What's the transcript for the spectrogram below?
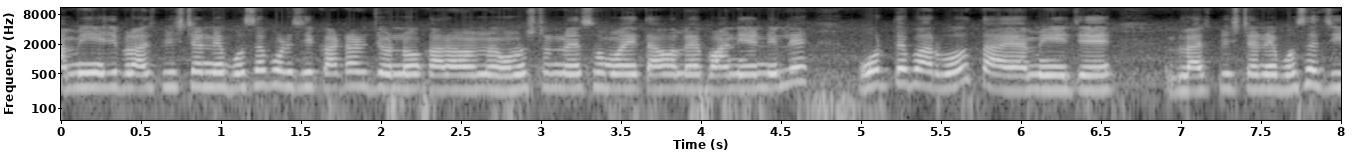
আমি এই যে ব্লাউজ পিসটা নিয়ে বসে পড়েছি কাটার জন্য, কারণ অনুষ্ঠানের সময় তাহলে বানিয়ে নিলে পরতে পারব, তাই আমি এই যে ব্লাউজ পিসটা নিয়ে বসেছি,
